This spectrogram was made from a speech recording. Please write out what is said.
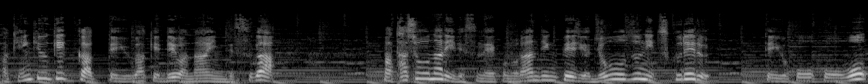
まあ研究結果っていうわけではないんですが、まあ多少なりですね、このランディングページが上手に作れるっていう方法を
